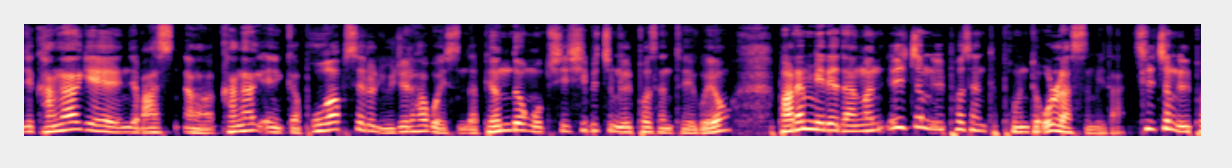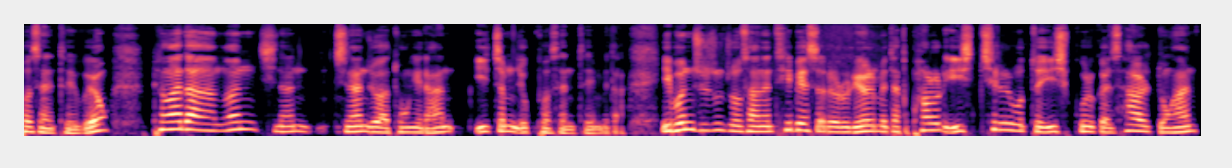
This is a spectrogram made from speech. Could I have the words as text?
이제 강하게 이제 마스, 어, 강하게 그러니까 보합세를 유지를 하고 있습니다. 변동 없이 12.1%이고요. 바른미래당은 1.1% 포인트 올랐습니다. 7.1%이고요. 평화당은 지난 지난주와 동일한 2.6%입니다. 이번 주중 조사는 TBS 의뢰로 리얼미터가 8월 27일부터 29일까지 사흘 동안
